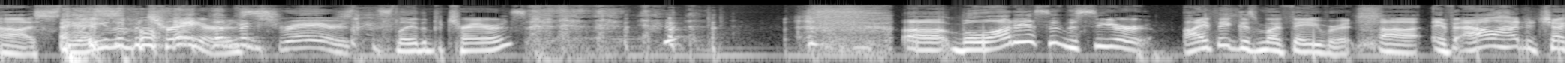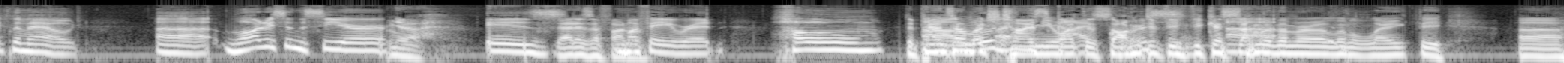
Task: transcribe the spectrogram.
Uh, Slay the Betrayers. slay the betrayers. Slay the Betrayers. uh, Melodious and the Seer, I think, is my favorite. Uh, if Al had to check them out, uh, Melodious and the Seer Yeah, is That is a fun my one. favorite. Home depends uh, how much Lords time the you want Sky, the song to be because some of them are a little lengthy. Uh,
